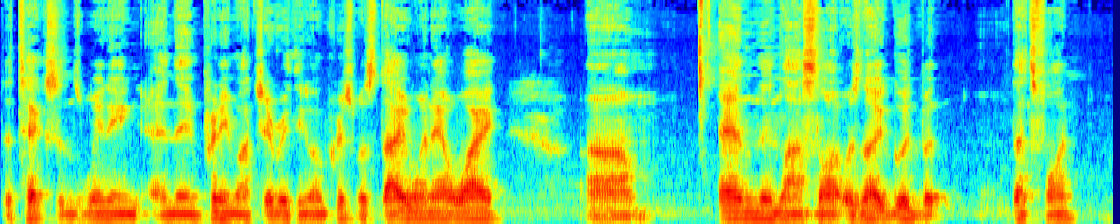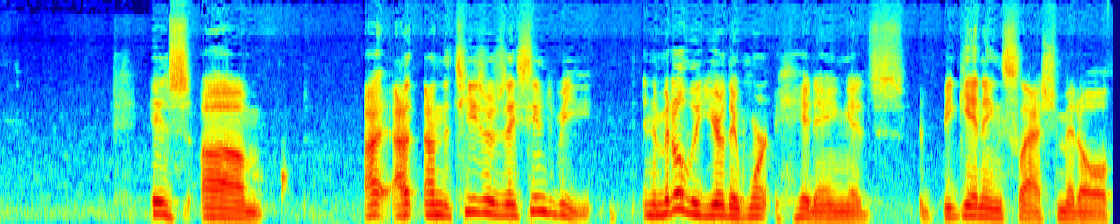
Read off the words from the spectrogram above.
The Texans winning, and then pretty much everything on Christmas Day went our way. Um, and then last night was no good, but that's fine. Is um, I, I, on the teasers they seem to be in the middle of the year they weren't hitting. It's beginning slash middle,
